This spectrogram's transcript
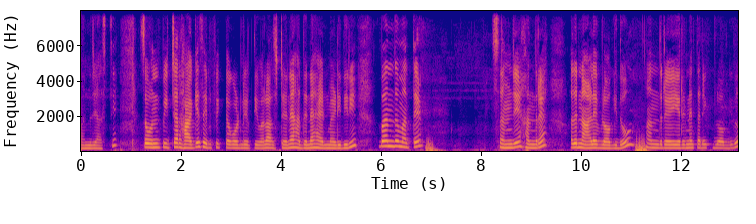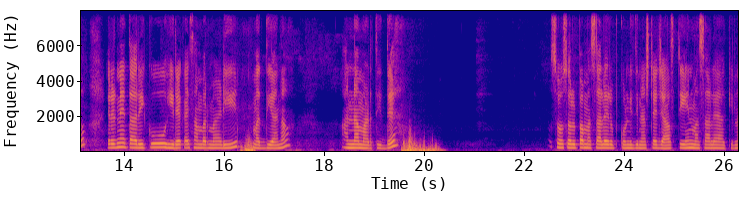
ನಾನು ಜಾಸ್ತಿ. ಸೊ ಒಂದು ಪಿಕ್ಚರ್ ಹಾಗೆ ಸೆಲ್ಫಿಗೆ ತೊಗೊಂಡಿರ್ತೀವಲ್ಲ ಅಷ್ಟೇ ಅದನ್ನೇ ಹ್ಯಾಡ್ ಮಾಡಿದ್ದೀರಿ ಬಂದು ಮತ್ತೆ ಸಂಜೆ ಅಂದರೆ ಅದು ನಾಳೆ ಬ್ಲಾಗ್ ಇದು. ಅಂದರೆ ಎರಡನೇ ತಾರೀಕು ಇದು. ಎರಡನೇ ತಾರೀಕು ಹೀರೆಕಾಯಿ ಸಾಂಬಾರು ಮಾಡಿ ಮಧ್ಯಾಹ್ನ. ಅನ್ನ ಮಾಡ್ತಿದ್ದೆ. ಸೊ, ಸ್ವಲ್ಪ ಮಸಾಲೆ ರುಬ್ಕೊಂಡಿದ್ದೀನಿ ಅಷ್ಟೇ. ಜಾಸ್ತಿ ಏನು ಮಸಾಲೆ ಹಾಕಿಲ್ಲ.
